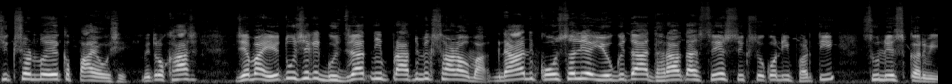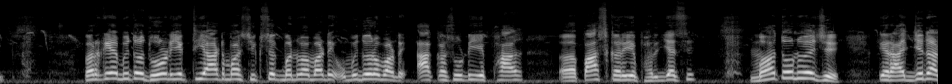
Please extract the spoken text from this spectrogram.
શિક્ષણનો એક પાયો છે. મિત્રો, ખાસ જેમાં હેતુ છે કે ગુજરાતની પ્રાથમિક શાળાઓમાં જ્ઞાન કૌશલ્ય યોગ્યતા ધરાવતા શ્રેષ્ઠ શિક્ષકોની ભરતી સુનિશ્ચિત કરવી. પ્રક્રિયા મિત્રો ધોરણ એકથી આઠમાં શિક્ષક બનવા માટે ઉમેદવારો માટે આ કસોટી એ પાસ કરવી ફરજિયાત છે. મહત્વનું એ છે કે રાજ્યના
